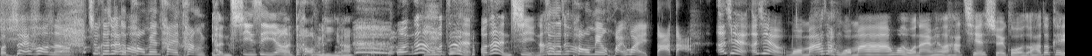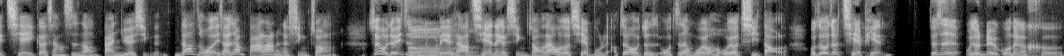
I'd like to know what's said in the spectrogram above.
我最后呢，就跟那个泡面太烫很气是一样的道理啊！我真的我真的我真的很气。然后这个泡面坏坏打打，而且而且我妈像我妈或者我男朋友，他切水果的时候，他都可以切一个像是那种半月形的，你知道我想像拔蜡那个形状，所以我就一直努力的想要切那个形状，但是我都切不了。最后我就是我真的我又我又气到了，我最后就切片，就是我就略过那个核。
